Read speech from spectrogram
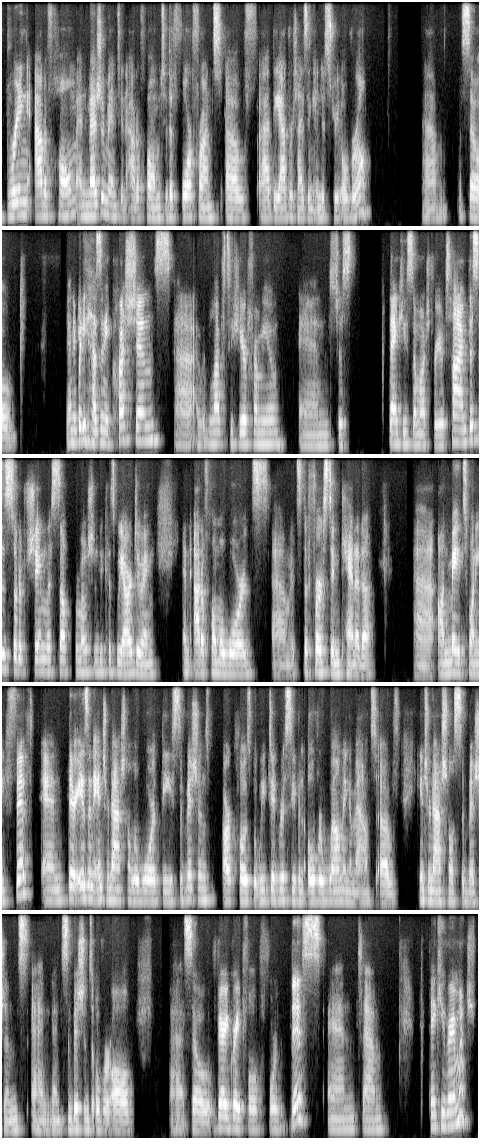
bring out of home and measurement in out of home to the forefront of uh, the advertising industry overall. Um, so if anybody has any questions, uh, I would love to hear from you and just thank you so much for your time. This is sort of shameless self-promotion because we are doing an out of home awards. Um, it's the first in Canada uh, on May 25th, and there is an international award. The submissions are closed, but we did receive an overwhelming amount of international submissions and, and submissions overall. Uh, so very grateful for this, and um, thank you very much.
